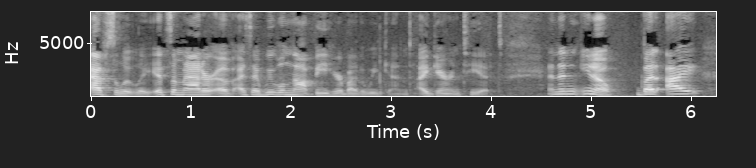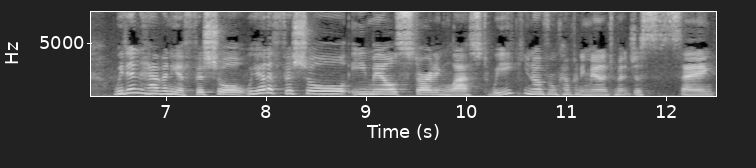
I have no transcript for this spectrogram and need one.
Absolutely. It's a matter of, I said, we will not be here by the weekend. I guarantee it. And then, you know, but I, we didn't have any official, we had official emails starting last week, you know, from company management just saying,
